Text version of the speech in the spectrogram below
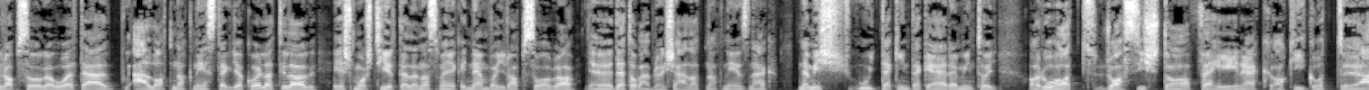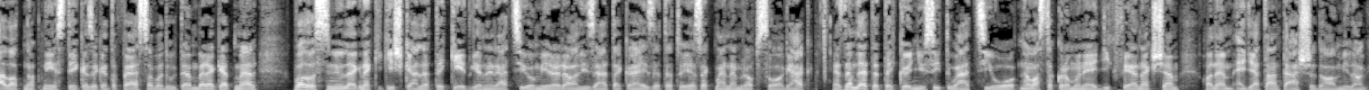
rabszolga voltál, állatnak néztek gyakorlatilag, és most hirtelen azt mondják, hogy nem vagy rabszolga, de továbbra is állatnak néznek. Nem is úgy tekintek erre, mint hogy a rohadt rasszista fehérek, akik ott állatnak nézték ezeket a felszabadult embereket, mert valószínűleg nekik is kellett egy két generáció, mire realizálták a helyzetet, hogy ezek már nem rabszolgák. Ez nem lehetett egy könnyű szituáció, nem azt akarom mondani egyik félnek sem, hanem egyáltalán társadalmilag.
